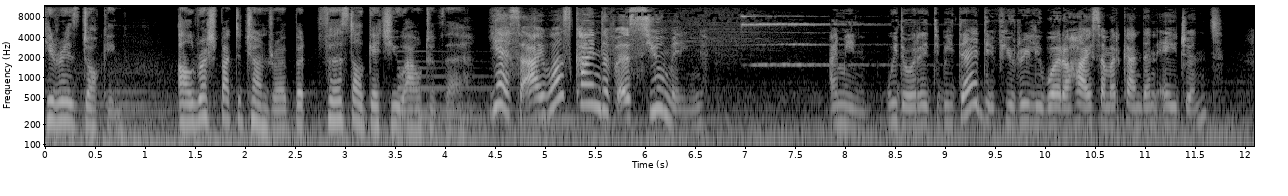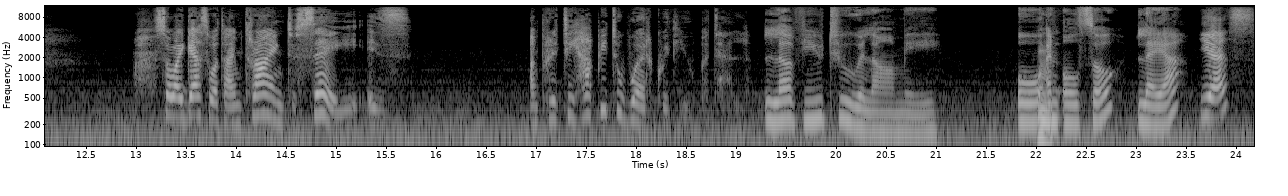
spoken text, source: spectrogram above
Kira is docking. I'll rush back to Chandra, but first I'll get you out of there. Yes, I was kind of assuming. I mean, we'd already be dead if you really were a high Samarkandan agent. So I guess what I'm trying to say is. I'm pretty happy to work with you, Patel. Love you too, Alami. Or, Hmm. and also, Leia, Yes?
